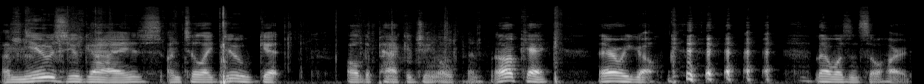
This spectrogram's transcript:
amuse you guys until I do get all the packaging open. Okay, there we go. that wasn't so hard.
